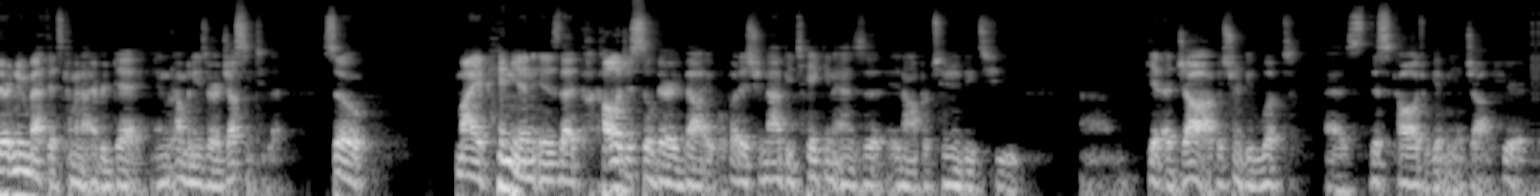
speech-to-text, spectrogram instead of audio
there are new methods coming out every day, and companies are adjusting to that. So, my opinion is that college is still very valuable, but it should not be taken as a, an opportunity to um, get a job. It shouldn't be looked as this college will get me a job here. It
